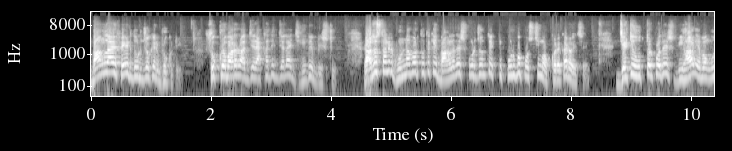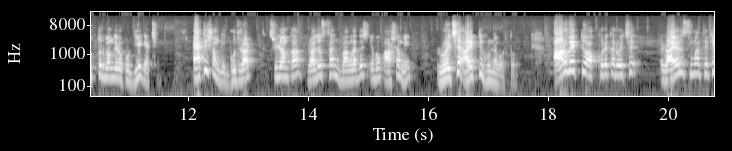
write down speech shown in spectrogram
বাংলায় ফের দুর্যোগের ভ্রুকুটি। শুক্রবারও রাজ্যের একাধিক জেলায় ঝেঁপে বৃষ্টি। রাজস্থানের ঘূর্ণাবর্ত থেকে বাংলাদেশ পর্যন্ত একটি পূর্ব পশ্চিম অক্ষরেখা রয়েছে, যেটি উত্তরপ্রদেশ, বিহার এবং উত্তরবঙ্গের ওপর দিয়ে গেছে। একই সঙ্গে গুজরাট, শ্রীলঙ্কা, রাজস্থান, বাংলাদেশ এবং আসামে রয়েছে আরেকটি ঘূর্ণাবর্ত। আরও একটি অক্ষরেখা রয়েছে রায়ালসীমা থেকে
